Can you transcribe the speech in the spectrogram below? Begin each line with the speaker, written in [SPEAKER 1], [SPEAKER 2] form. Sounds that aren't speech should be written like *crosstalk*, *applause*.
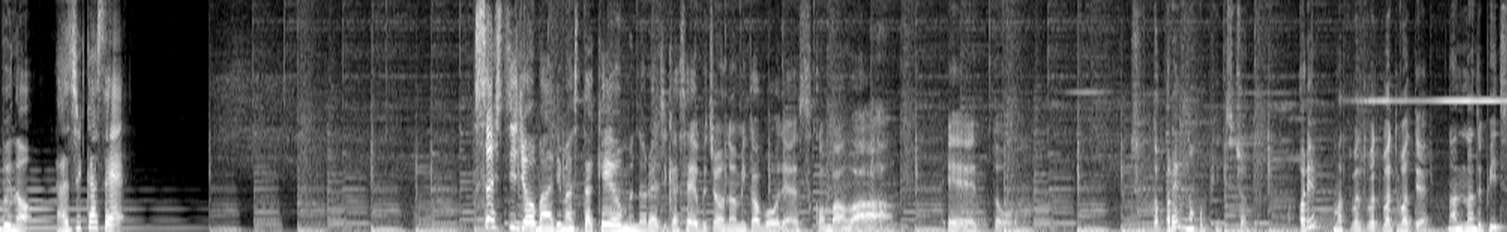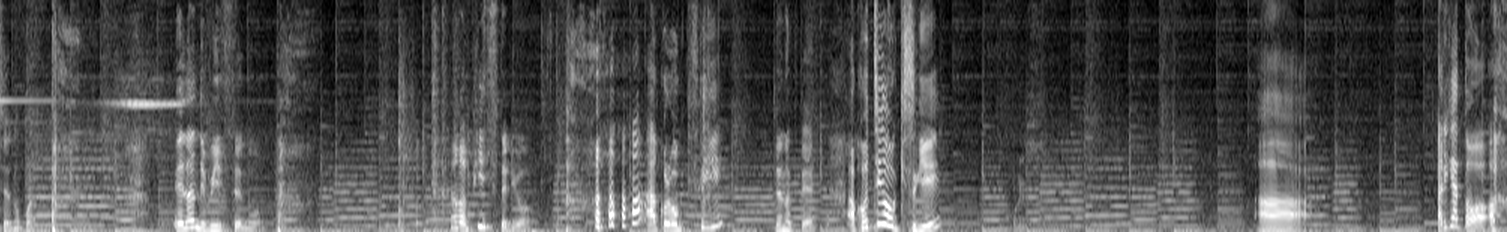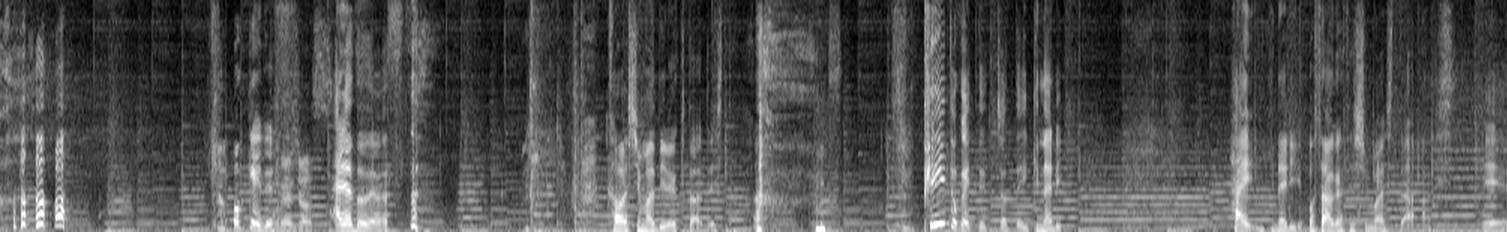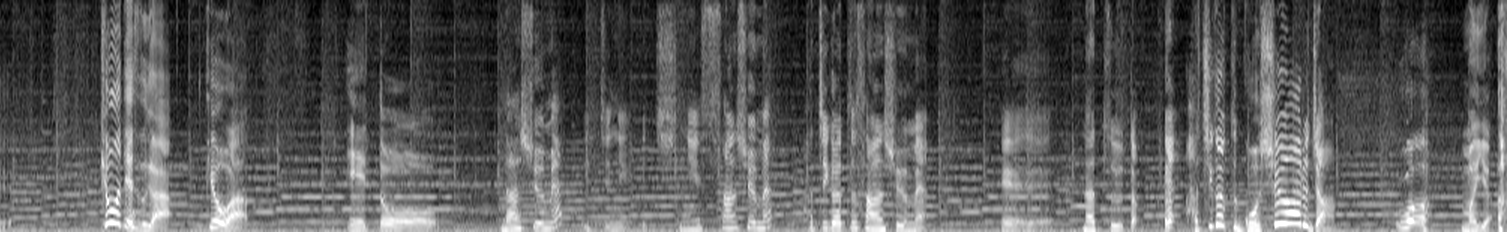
[SPEAKER 1] 音部のラジカセ。さあ7時を回りました。軽音部のラジカセ部長の三日坊です。こんばんは。えー、っとちょっとあれ？なんかピーってしちゃったあれ？待って待って待って待って待って。ななんでピーってしてんのこれ？*laughs* えなんでピーってしてんの？*laughs* なんかピーってしてるよ。*laughs* あこれ大きすぎ？じゃなくて？あこっちが大きすぎ？ああありがとう。*laughs* OK です。
[SPEAKER 2] お願いします。
[SPEAKER 1] ありがとうございます。川島ディレクターでした。ピーとか言ってちゃったいきなり。はいいきなりお騒がせしました、えー今日ですが今日はえっ、と何週目 ?12123 週目？8月3週目。えー夏歌。え8月5週あるじゃんうわまあいいや。*laughs*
